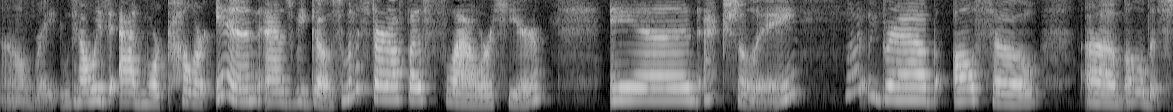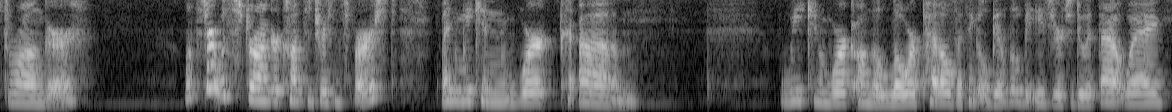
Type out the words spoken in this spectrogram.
All right, we can always add more color in as we go. So I'm going to start off by the flower here. And actually, why don't we grab also um, a little bit stronger. Let's start with stronger concentrations first, and we can work um, we can work on the lower petals. I think it'll be a little bit easier to do it that way.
